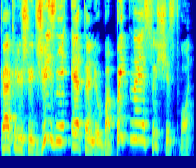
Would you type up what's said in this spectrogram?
как лишить жизни это любопытное существо.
